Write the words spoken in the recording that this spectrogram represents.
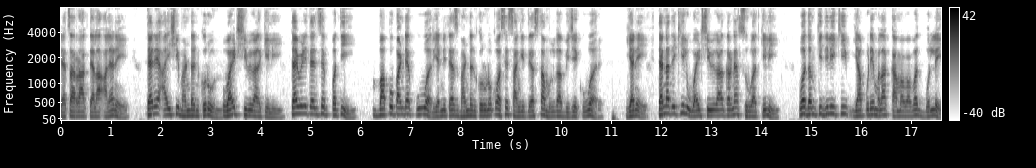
त्याचा राग त्याला आल्याने त्याने आईशी भांडण करून वाईट शिवीगाळ केली. त्यावेळी त्यांचे पती बापू पांड्या कुवर यांनी त्यास भांडण करू नको असे सांगितले असता मुलगा विजय कुवर याने त्यांना देखील वाईट शिवीगाळ करण्यास सुरुवात केली व धमकी दिली की यापुढे मला कामाबाबत बोलले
